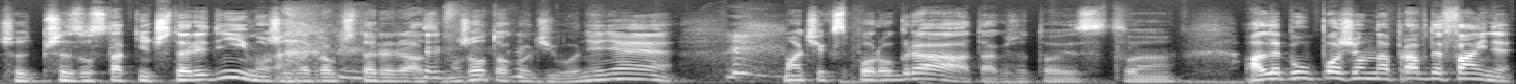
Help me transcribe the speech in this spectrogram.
Że przez ostatnie cztery dni może zagrał cztery razy. Może o to chodziło. Nie, nie. Maciek sporo gra, także to jest... e, Ale był poziom naprawdę fajny.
